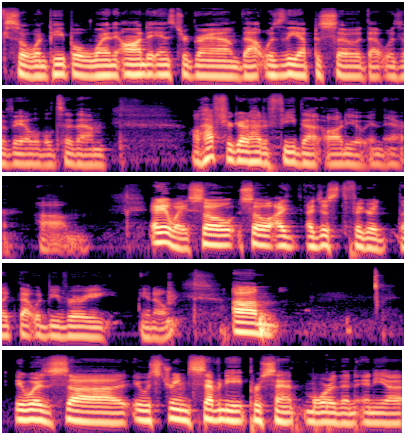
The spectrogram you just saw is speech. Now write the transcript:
So when people went onto Instagram, that was the episode that was available to them. I'll have to figure out how to feed that audio in there. Um, anyway, so so I I just figured like that would be very you know. Um, it was uh, it was streamed seventy eight percent more than any uh,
